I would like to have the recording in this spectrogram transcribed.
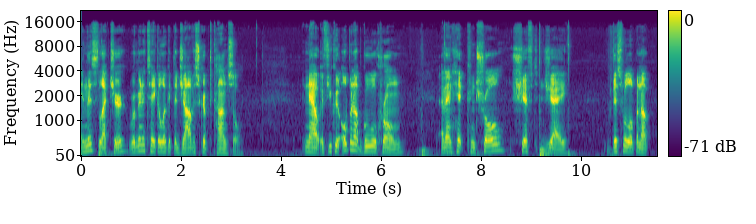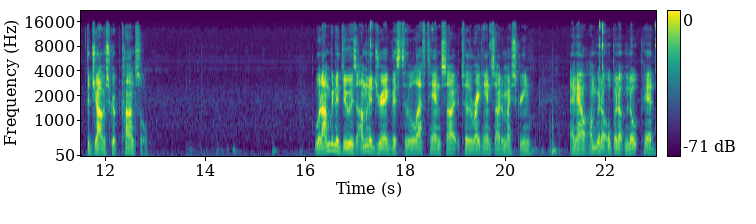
In this lecture, we're going to take a look at the JavaScript console. Now, if you could open up Google Chrome and then hit Control Shift J, this will open up the JavaScript console. What I'm going to do is I'm going to drag this to the left hand side, to the right hand side of my screen. And now I'm going to open up Notepad++.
